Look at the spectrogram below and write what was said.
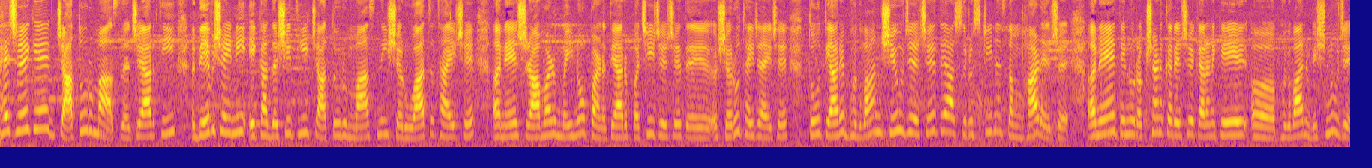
કહે છે કે ચાતુર્માસ, જ્યારથી દેવશયની એકાદશીથી ચાતુર્માસની શરૂઆત થાય છે અને શ્રાવણ મહિનો પણ ત્યાર પછી જે છે તે શરૂ થઈ જાય છે, તો ત્યારે ભગવાન શિવ જે છે તે આ સૃષ્ટિને સંભાળે છે અને તેનું રક્ષણ કરે છે, કારણ કે ભગવાન વિષ્ણુ જે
